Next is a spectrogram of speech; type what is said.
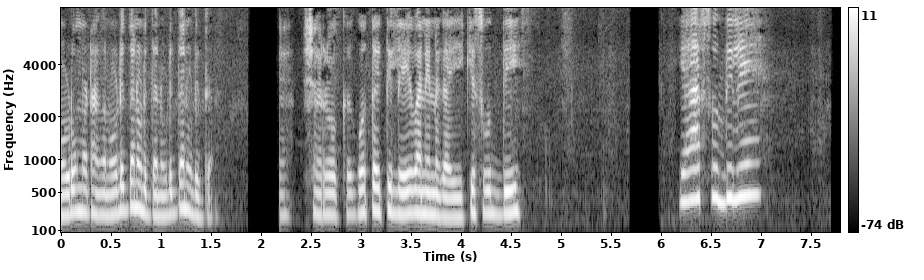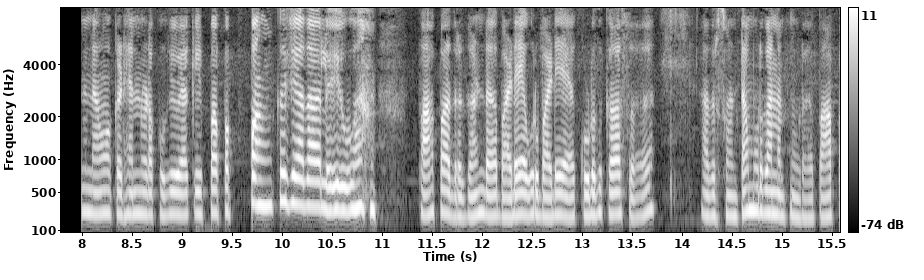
ನೋಡು ಮಟ್ಟ ಹಂಗೆ ನೋಡಿದ್ದ ನೋಡಿದ್ದ ನೋಡಿದ್ದ ನೋಡಿದ್ದ. ಶರೋಕ್ ಗೊತ್ತೈತಿಲ್ಲ ಇವ ನಿನಗೆ ಈಕೆ ಸುದ್ದಿ? ಯಾರು ಸುದ್ದಿಲಿ? ನಾವು ಆ ಕಡೆ ಹೆಣ್ಣು ನೋಡಕ್ ಹೋಗಿವಿ, ಯಾಕೆ ಪಾಪ ಪಂಕಜ ಅದ ಅಲ್ಲ ಪಾಪ ಅದ್ರ ಗಂಡ ಬಾಡೆ, ಅವ್ರ ಬಾಡೆ ಕುಡ್ದ ಕಾಸು. ಅದ್ರ ಸೊಂಟ ಮುರ್ದಾನಂತ ನೋಡ, ಪಾಪ.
